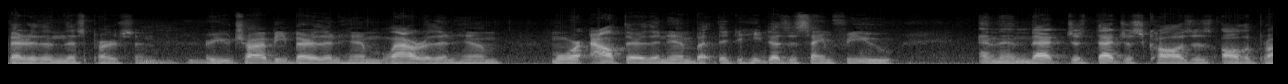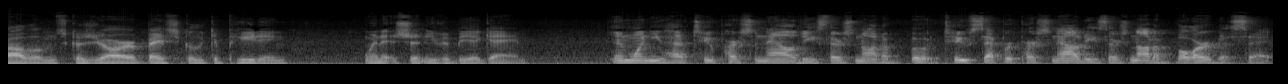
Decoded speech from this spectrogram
better than this person, mm-hmm. or you try to be better than him, louder than him, more out there than him, but that he does the same for you, and then that just that just causes all the problems because you are basically competing when it shouldn't even be a game and when you have two personalities there's not a uh, two separate personalities there's not a bar to set.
